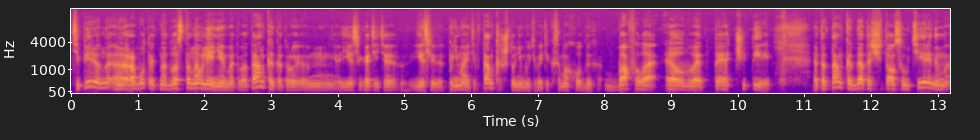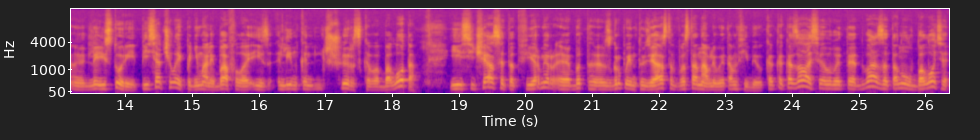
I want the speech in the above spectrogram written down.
Теперь он э, работает над восстановлением этого танка, который, если хотите, если понимаете в танках что-нибудь в этих самоходных, Buffalo LVT-4. Этот танк когда-то считался утерянным э, для истории. 50 человек поднимали Баффало из Линкольнширского болота, и сейчас этот фермер Эббот с группой энтузиастов восстанавливает амфибию. Как оказалось, ЛВТ-2 затонул в болоте,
